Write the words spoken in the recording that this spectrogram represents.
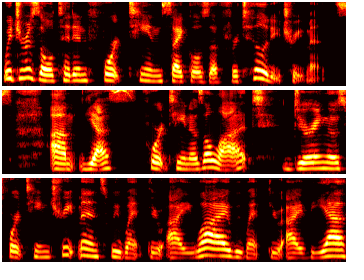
which resulted in 14 cycles of fertility treatments. Um, yes, 14 is a lot. During those 14 treatments, we went through IUI, we went through IVF,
